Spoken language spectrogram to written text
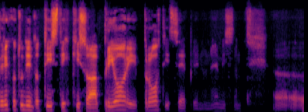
rekel tudi do tistih, ki so a priori proti cepljenju. Ne, mislim, uh,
